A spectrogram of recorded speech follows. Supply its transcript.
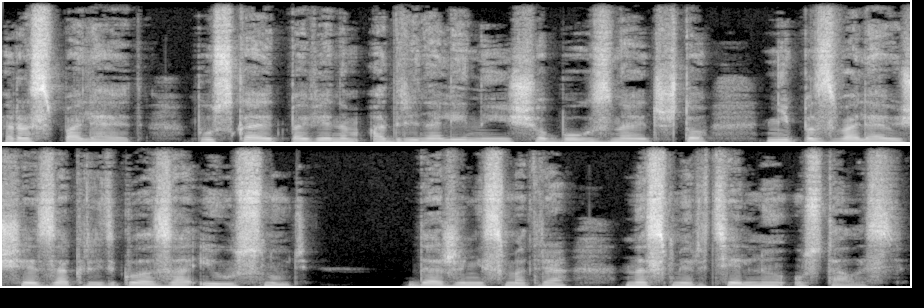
распаляет, пускает по венам адреналин и еще бог знает что, не позволяющее закрыть глаза и уснуть даже несмотря на смертельную усталость.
